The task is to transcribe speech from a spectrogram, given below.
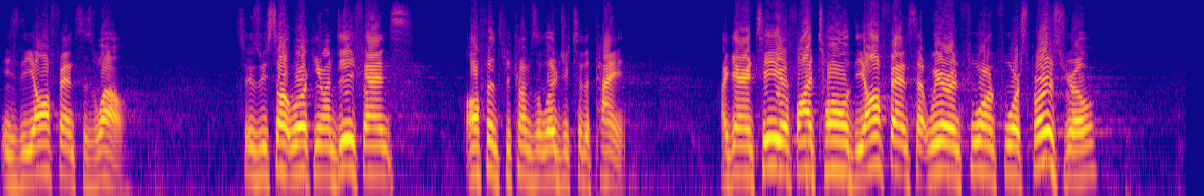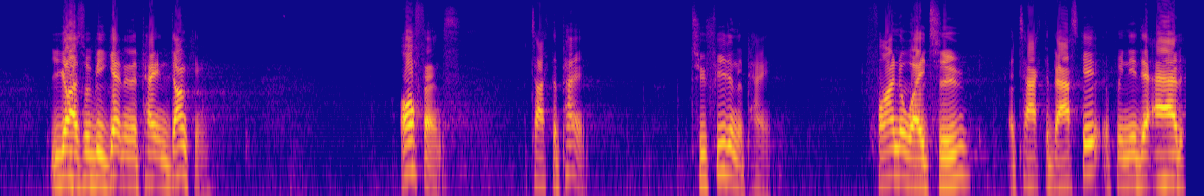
is the offense as well. As soon as we start working on defense, offense becomes allergic to the paint. I guarantee you, if I told the offense that we were in four on four Spurs drill, you guys would be getting in the paint and dunking. Offense, attack the paint. Two feet in the paint. Find a way to attack the basket. If we need to add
